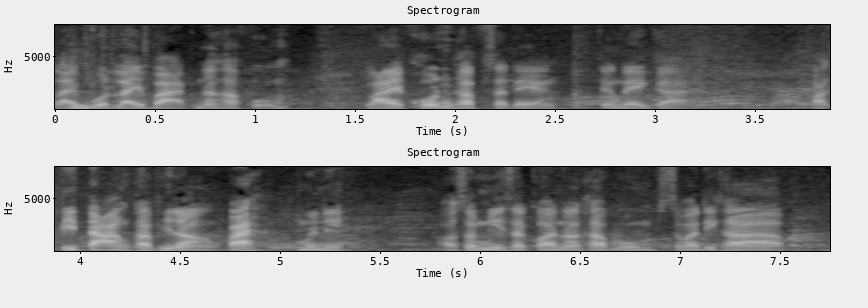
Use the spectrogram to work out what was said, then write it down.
หลายบทหลายบาทนะครับผมหลายคนครับแสดงจังไดกะฝากติดตามครับพี่น้องไปมือนี่เอาสำนีสักก่อนนะครับผมสวัสดีครับ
